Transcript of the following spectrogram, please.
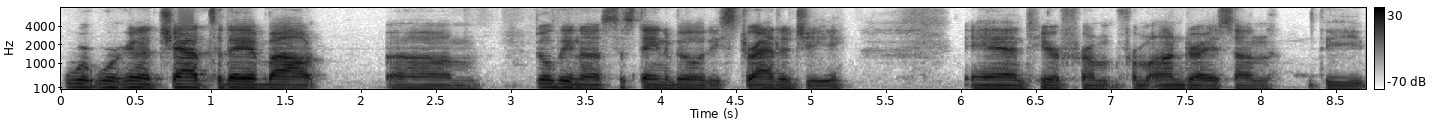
we're, we're going to chat today about um, building a sustainability strategy and hear from from Andres on the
